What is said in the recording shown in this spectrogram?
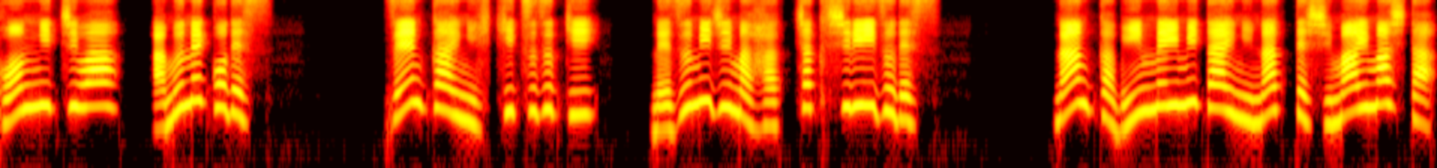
こんにちは、アムネコです。前回に引き続き、ネズミ島発着シリーズです。なんか便名みたいになってしまいました。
